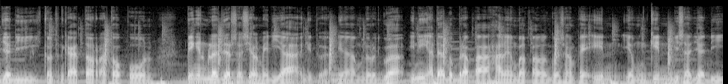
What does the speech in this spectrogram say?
jadi konten kreator ataupun pengen belajar sosial media gitu ya. Ya menurut gue ini ada beberapa hal yang bakal gue sampein. Ya mungkin bisa jadi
